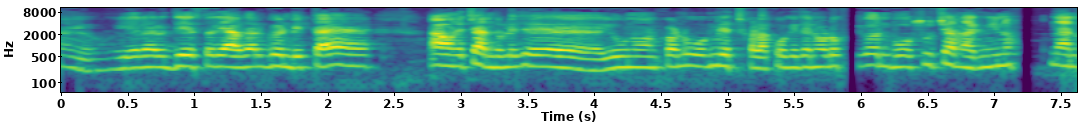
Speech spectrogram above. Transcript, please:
ಅಯ್ಯೋ ದೇಶದಲ್ಲಿ ಯಾವ್ದಾರು ಗಂಡಿತ್ತ? ಅವನೇ ಚಂದುಳ್ಳಿ ಇವನು ಅನ್ಕೊಂಡು ಹೋಗಿ ನೆಚ್ಕೊಳಕ್ ಹೋಗಿದೆ ನೋಡು. ಈಗ ಅನ್ಭವಿಸು ಚೆನ್ನಾಗಿ ನೀನು. ನಾನು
